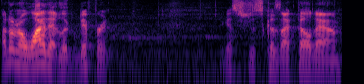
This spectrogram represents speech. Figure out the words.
I don't know why that looked different. Guess just because I fell down.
